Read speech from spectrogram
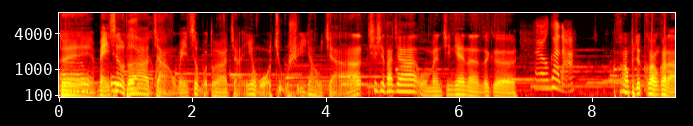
对，呃、每次我都要讲，每次我都要讲，因为我就是要讲。谢谢大家，我们今天的这个快问快答，啊，不就快问快答？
